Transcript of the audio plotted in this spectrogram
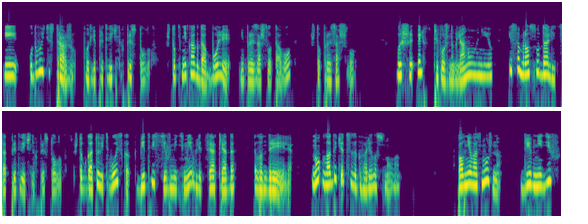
«И удвойте стражу подле предвечных престолов, чтоб никогда более не произошло того, что произошло». Высший эльф тревожно глянул на нее и собрался удалиться от предвечных престолов, чтобы готовить войско к битве с силами тьмы в лице отряда Эландриэля. Но владычица заговорила снова. Вполне возможно, древний Див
